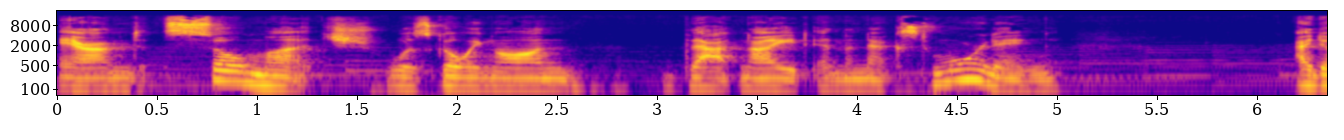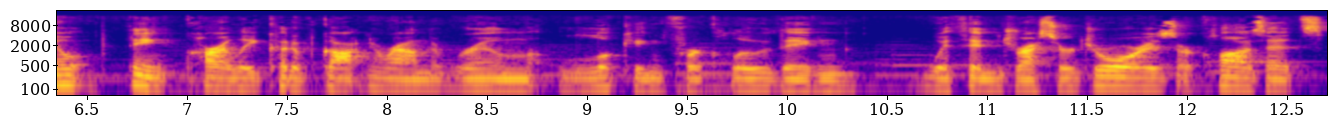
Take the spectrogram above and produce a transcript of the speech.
and so much was going on that night and the next morning, I don't think Karlie could have gotten around the room looking for clothing within dresser drawers or closets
